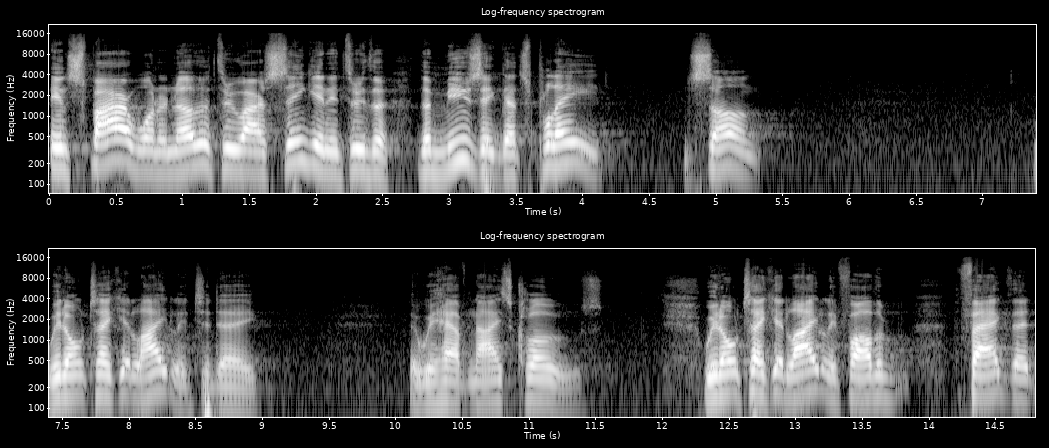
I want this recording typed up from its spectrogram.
inspire one another through our singing and through the, the music that's played and sung. We don't take it lightly today that we have nice clothes. We don't take it lightly, Father, the fact that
